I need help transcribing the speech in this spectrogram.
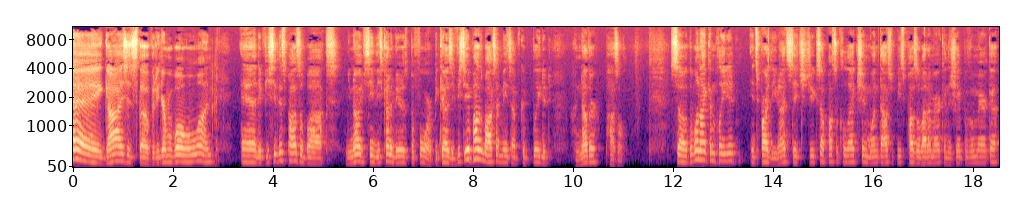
Hey guys, it's the Video Gamer 101 and if you see this puzzle box, you know I've seen these kind of videos before because if you see a puzzle box that means I've completed another puzzle. So the one I completed, it's part of the United States Jigsaw Puzzle Collection 1000 piece puzzle about America in the shape of America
